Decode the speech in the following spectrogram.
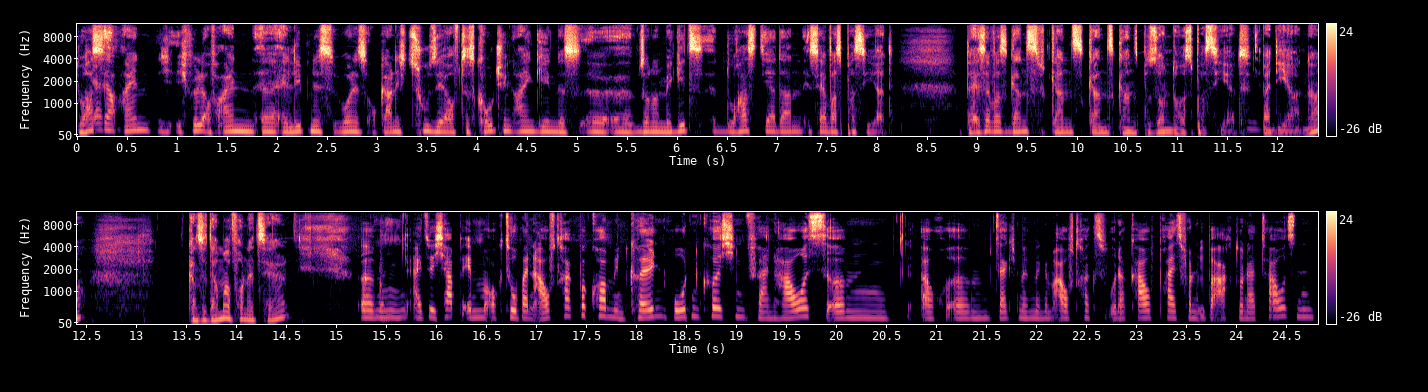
Du hast das ja ein, ich, ich, will auf ein äh, Erlebnis, wir wollen jetzt auch gar nicht zu sehr auf das Coaching eingehen, das, äh, äh sondern mir geht's, du hast ja dann, ist ja was passiert. Da ist ja was ganz, ganz, ganz, ganz Besonderes passiert ja. bei dir. Ne? Kannst du da mal von erzählen? Ähm, also ich habe im Oktober einen Auftrag bekommen in Köln, Rodenkirchen, für ein Haus, ähm, auch, ähm, sage ich mal, mit einem Auftrags- oder Kaufpreis von über 800.000.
